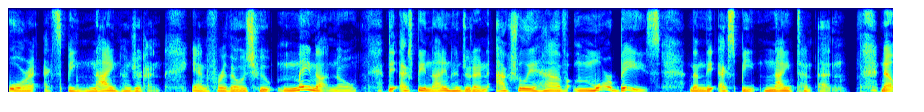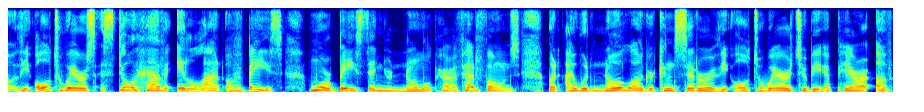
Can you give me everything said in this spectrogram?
or XB900N. And for those who may not know, the XB900N actually have more bass than the XB910N. Now, the Ultwears still have a lot of bass, more bass than your normal pair of headphones, but I would no longer consider the Ultwear to be a pair of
